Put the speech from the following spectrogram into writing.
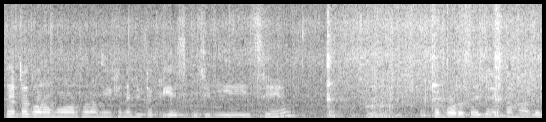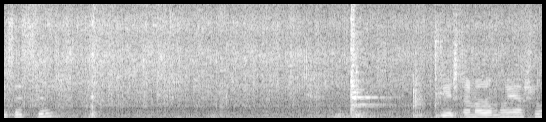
তেলটা গরম হওয়ার পর আমি এখানে দুটো পেঁয়াজ কুচি দিয়ে দিয়েছি। একটা বড় সাইজের, একটা মাঝারি সাইজের। গ্যাসটা নরম হয়ে আসো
